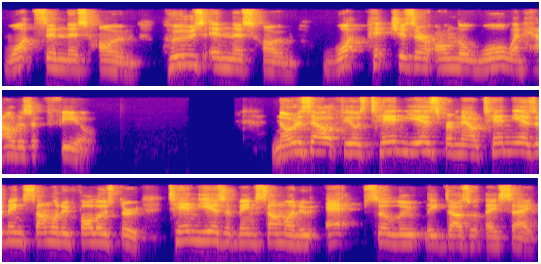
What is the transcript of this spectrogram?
What's in this home? Who's in this home? What pictures are on the wall and how does it feel? Notice how it feels 10 years from now, 10 years of being someone who follows through, 10 years of being someone who absolutely does what they say.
